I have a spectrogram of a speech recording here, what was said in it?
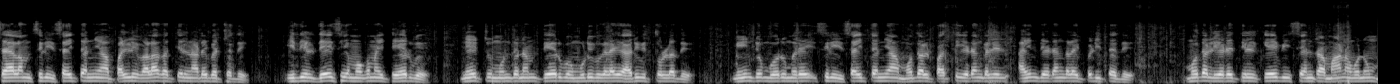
சேலம் ஸ்ரீ சைத்தன்யா பள்ளி வளாகத்தில் நடைபெற்றது. இதில் தேசிய முகமை தேர்வு. நேற்று முன்தினம் தேர்வு முடிவுகளை அறிவித்துள்ளது. மீண்டும் ஒருமுறை ஸ்ரீ சைத்தன்யா முதல் பத்து இடங்களில் ஐந்து இடங்களை பிடித்தது. முதல் இடத்தில் கேவி சென்ற மாணவனும்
